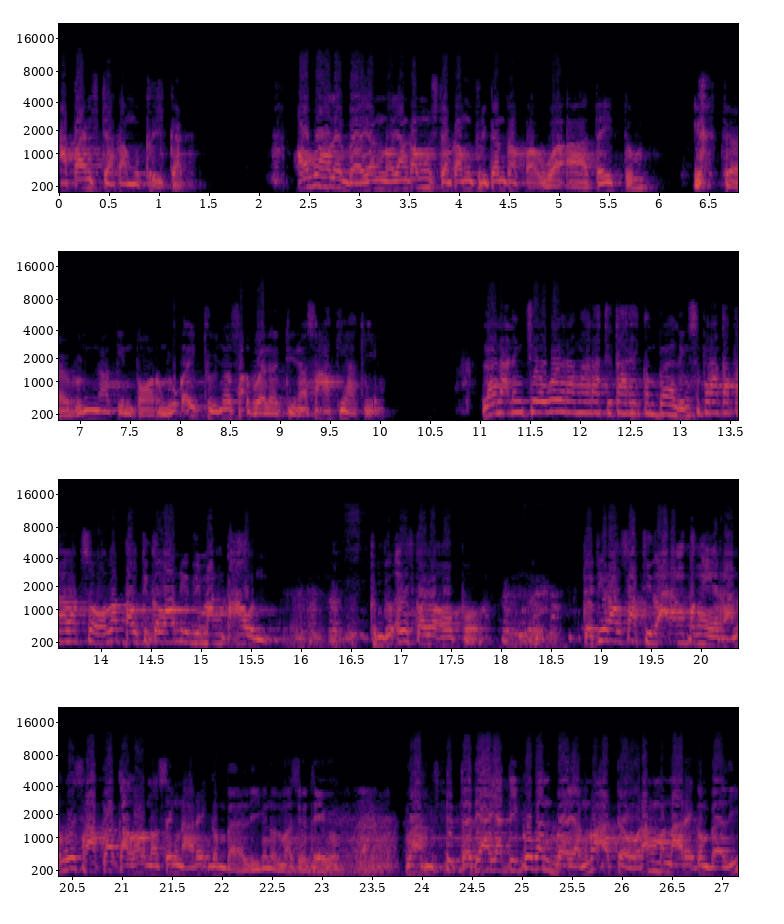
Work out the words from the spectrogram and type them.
apa yang sudah kamu berikan. Allah oleh bayang no yang kamu sudah kamu berikan itu apa? Wa ataitum ihdahunna kintor. Buka idunya sak waladina sak aki-aki. Lah nak ning Jawa ora ngarah ditarik kembali. Seperangkat alat sholat tahu dikeloni limang tahun. Bentuknya wis kaya apa? Jadi ora dilarang pangeran, wis ra bakal ono sing narik kembali ngono maksudnya iku. Jadi ayat itu kan bayangno ada orang menarik kembali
